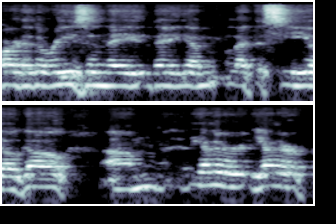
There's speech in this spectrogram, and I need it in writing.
part of the reason they they um, let the CEO go. Um, the other the other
